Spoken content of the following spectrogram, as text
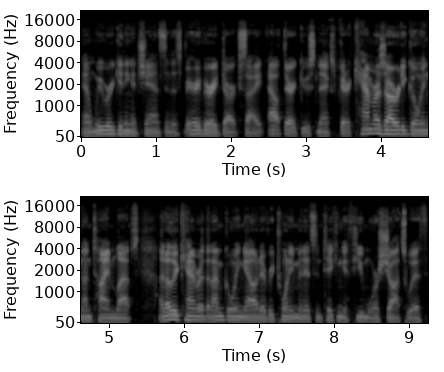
and we were getting a chance in this very, very dark site out there at Goosenecks. We've got our cameras already going on time lapse, another camera that I'm going out every 20 minutes and taking a few more shots with.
